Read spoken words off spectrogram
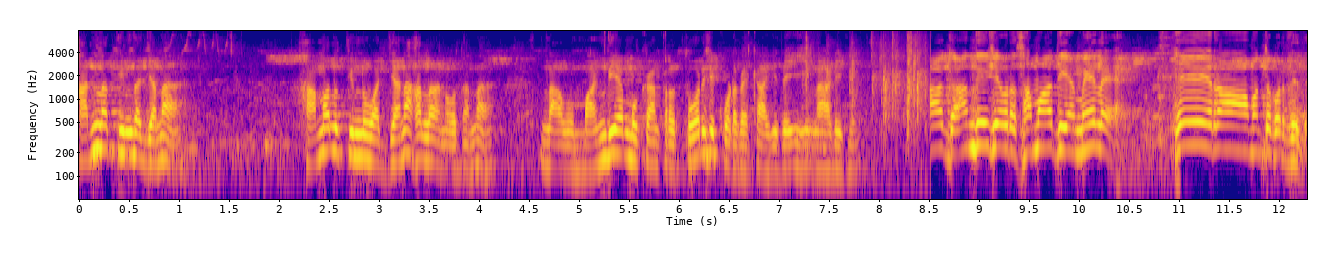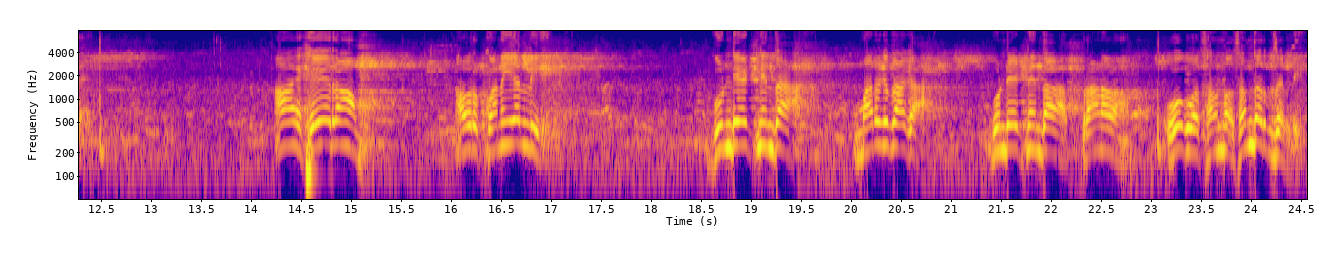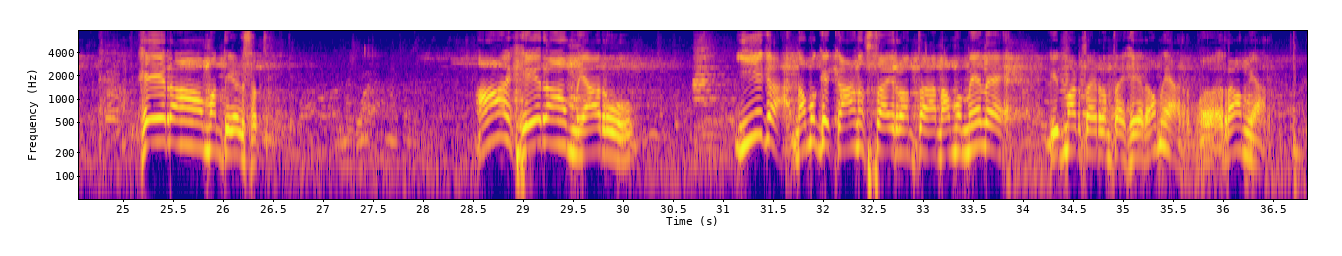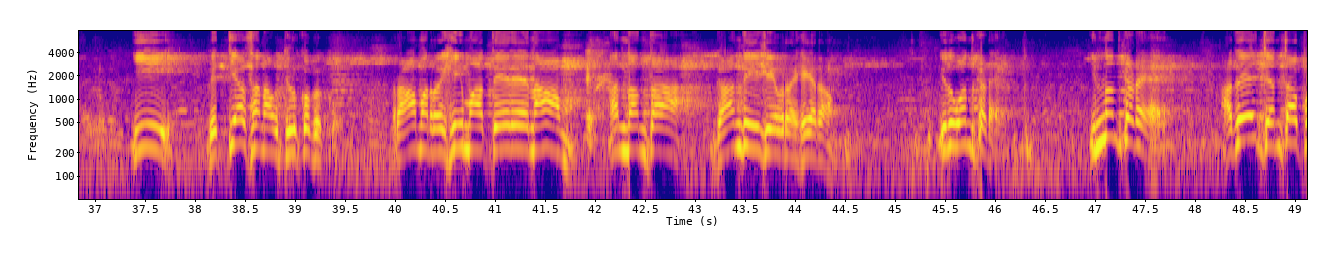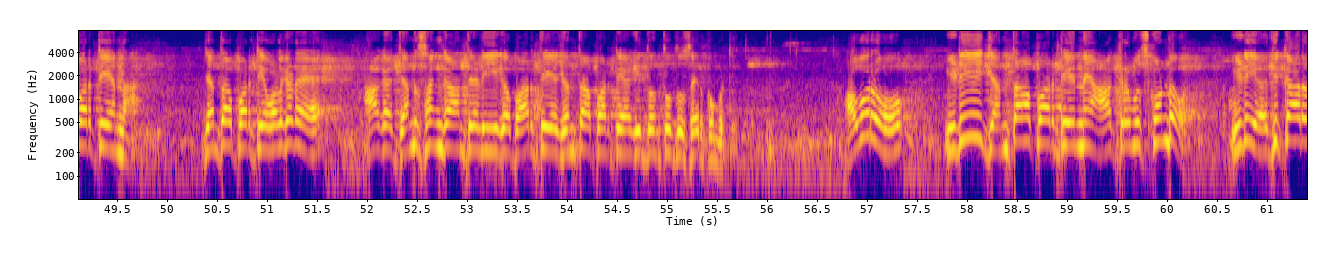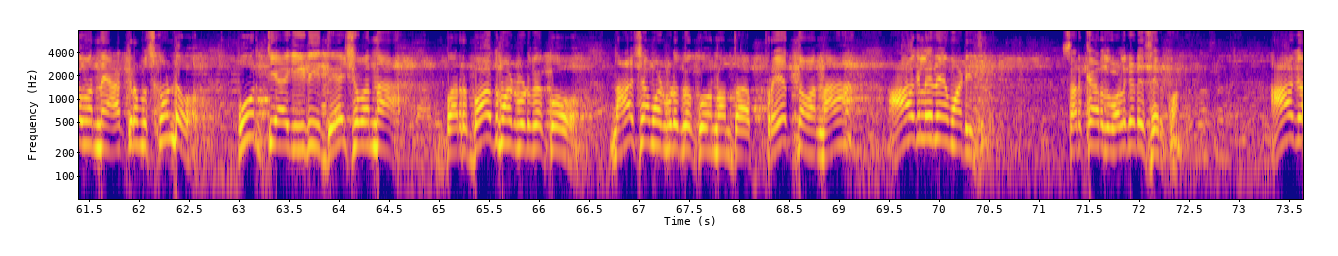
ಅನ್ನ ತಿಂದ ಜನ, ಹಮಲು ತಿನ್ನುವ ಜನ ಅಲ್ಲ ಅನ್ನೋದನ್ನು ನಾವು ಮಂಡ್ಯ ಮುಖಾಂತರ ತೋರಿಸಿಕೊಡಬೇಕಾಗಿದೆ ಈ ನಾಡಿಗೆ. ಆ ಗಾಂಧೀಜಿಯವರ ಸಮಾಧಿಯ ಮೇಲೆ ಹೇ ರಾಮ್ ಅಂತ ಬರೆದಿದೆ. ಆ ಹೇ ರಾಮ್ ಅವರು ಕೊನೆಯಲ್ಲಿ ಗುಂಡೇಟ್ನಿಂದ ಮರಗದಾಗ ಗುಂಡೇಟ್ನಿಂದ ಪ್ರಾಣ ಹೋಗುವ ಸಂದ ಸಂದರ್ಭದಲ್ಲಿ ಹೇ ರಾಮ್ ಅಂತ ಹೇಳಿ ಸತ್ತು ಆ ಹೇ ರಾಮ್ ಯಾರು? ಈಗ ನಮಗೆ ಕಾಣಿಸ್ತಾ ಇರುವಂಥ ನಮ್ಮ ಮೇಲೆ ಇದು ಮಾಡ್ತಾ ಇರುವಂಥ ಹೇ ರಾಮ್ ಯಾರು? ರಾಮ್ ಯಾರು? ಈ ವ್ಯತ್ಯಾಸ ನಾವು ತಿಳ್ಕೋಬೇಕು. ರಾಮ ರಹೀಮ ತೇರೆ ನಾಮ್ ಅಂದಂಥ ಗಾಂಧೀಜಿಯವರ ಹೇ ರಾಮ್. ಇದು ಒಂದು ಕಡೆ. ಇನ್ನೊಂದು ಕಡೆ ಅದೇ ಜನತಾ ಪಾರ್ಟಿಯನ್ನು, ಜನತಾ ಪಾರ್ಟಿಯ ಒಳಗಡೆ ಆಗ ಜನಸಂಘ ಅಂತೇಳಿ ಈಗ ಭಾರತೀಯ ಜನತಾ ಪಾರ್ಟಿ ಆಗಿದ್ದಂಥದ್ದು ಸೇರ್ಕೊಂಡ್ಬಿಟ್ಟಿತ್ತು. ಅವರು ಇಡೀ ಜನತಾ ಪಾರ್ಟಿಯನ್ನೇ ಆಕ್ರಮಿಸ್ಕೊಂಡು, ಇಡೀ ಅಧಿಕಾರವನ್ನೇ ಆಕ್ರಮಿಸ್ಕೊಂಡು ಪೂರ್ತಿಯಾಗಿ ಇಡೀ ದೇಶವನ್ನು ಬರ್ಬಾದ್ ಮಾಡಿಬಿಡ್ಬೇಕು, ನಾಶ ಮಾಡಿಬಿಡ್ಬೇಕು ಅನ್ನೋಂಥ ಪ್ರಯತ್ನವನ್ನು ಆಗಲೇ ಮಾಡಿದ್ರು. ಸರ್ಕಾರದ ಒಳಗಡೆ ಸೇರಿಕೊಂಡು. ಆಗ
